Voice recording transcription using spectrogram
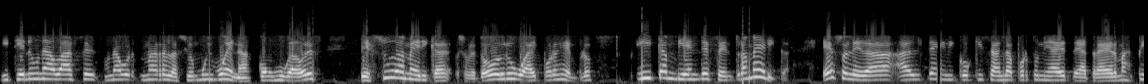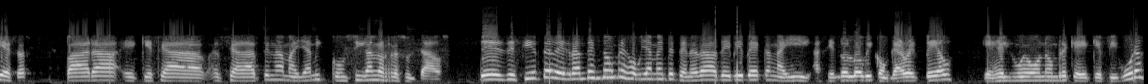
y tiene una base, una, una relación muy buena con jugadores de Sudamérica, sobre todo de Uruguay, por ejemplo, y también de Centroamérica. Eso le da al técnico quizás la oportunidad de atraer más piezas para eh, que se, se adapten a Miami y consigan los resultados. Desde decirte de grandes nombres, obviamente tener a David Beckham ahí haciendo lobby con Garrett Bale, que es el nuevo nombre que, figura,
